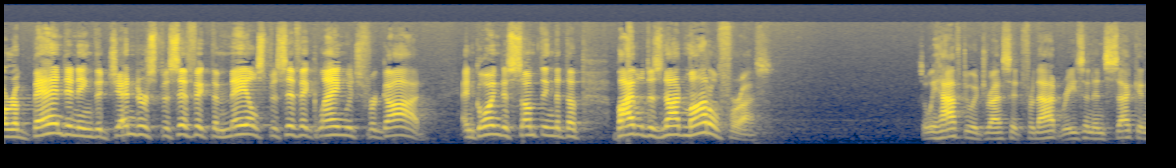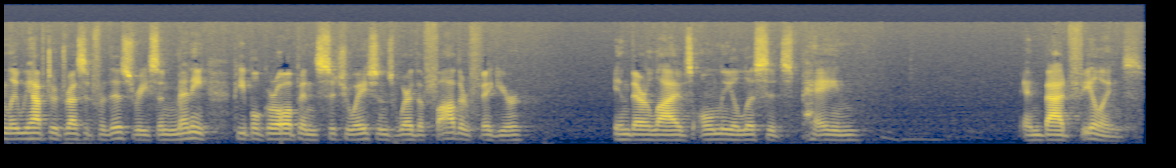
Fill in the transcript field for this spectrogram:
are abandoning the gender specific, the male specific language for God and going to something that the Bible does not model for us. So we have to address it for that reason. And secondly, we have to address it for this reason. Many people grow up in situations where the father figure in their lives only elicits pain and bad feelings,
